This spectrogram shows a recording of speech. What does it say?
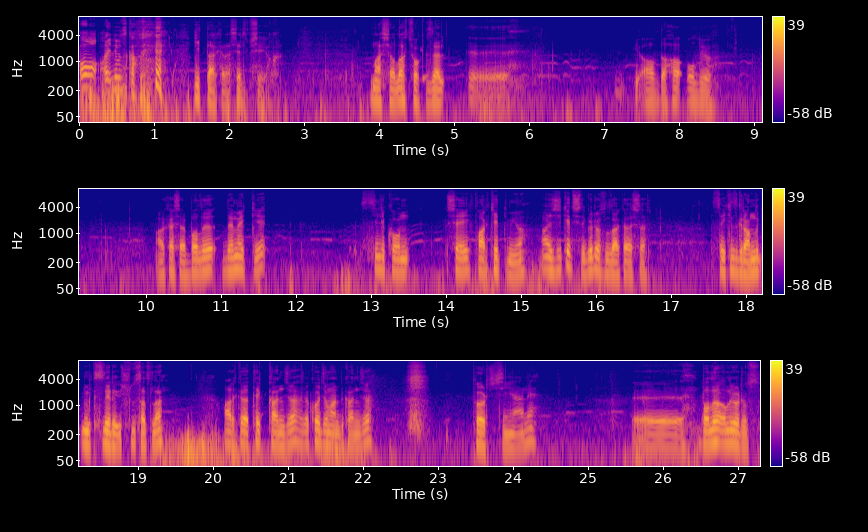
O elimizi kapı. Gitti arkadaşlar hiçbir şey yok. Maşallah çok güzel eee, bir av daha oluyor. Arkadaşlar balığı demek ki silikon şey fark etmiyor. Ha jiket işte görüyorsunuz arkadaşlar. 8 gramlık mixleri üçlü satılan. Arkada tek kanca ve kocaman bir kanca. Perch için yani. Ee, balığı alıyoruz.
